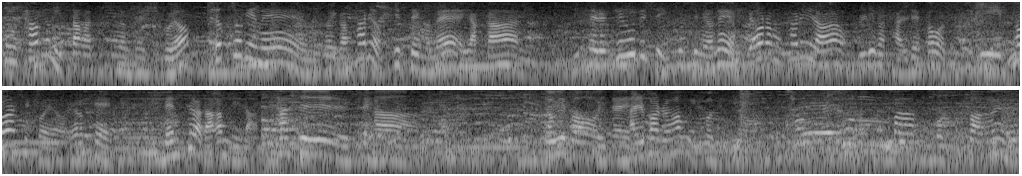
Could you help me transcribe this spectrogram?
총 4분 있다가 드시면 되시고요. 뼈 쪽에는 저희가 살이 없기 때문에 약간 밑에를 태우듯이 익히시면은 뼈랑 살이랑 분리가 잘 돼서 드시기 편하실 거예요. 이렇게 멘트가 나갑니다. 사실 제가 여기서 이제 알바를 하고 있거든요. 첫 혼밥 먹방을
